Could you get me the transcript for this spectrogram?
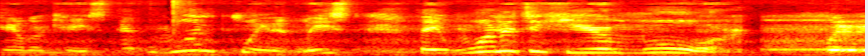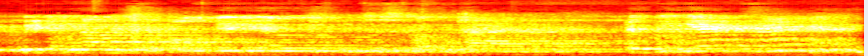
Taylor case, at one point at least, they wanted to hear more. We, we don't know all videos, we just got the time. And we get it.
